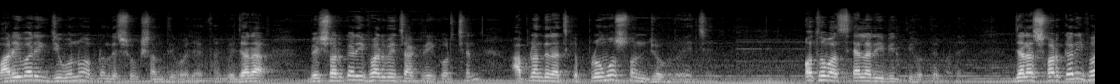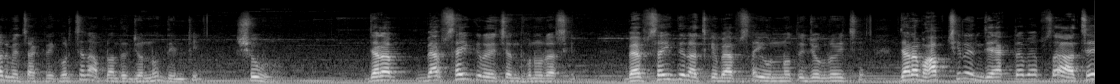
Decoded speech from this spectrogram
পারিবারিক জীবনও আপনাদের সুখ শান্তি বজায় থাকবে। যারা বেসরকারি ফার্মে চাকরি করছেন, আপনাদের আজকে প্রমোশন যোগ রয়েছে, অথবা স্যালারি বৃদ্ধি হতে পারে। যারা সরকারি ফার্মে চাকরি করছেন, আপনাদের জন্য দিনটি শুভ। যারা ব্যবসায়িক রয়েছেন ধনুরাশি, ব্যবসায়ীদের আজকে ব্যবসায়ী উন্নতি যোগ রয়েছে। যারা ভাবছিলেন যে একটা ব্যবসা আছে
